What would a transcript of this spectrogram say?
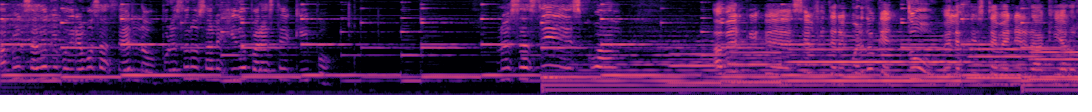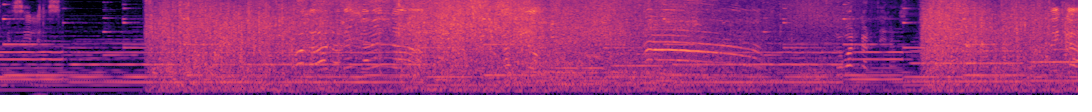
Ha pensado que podríamos hacerlo. Por eso nos ha elegido para este equipo. ¿No es así, Squall? A ver, Selfie, te recuerdo que tú elegiste venir aquí a los misiles. ¡Hala, hala, venga, venga! ¡Adiós! ¡Ah! Carteras. Venga,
